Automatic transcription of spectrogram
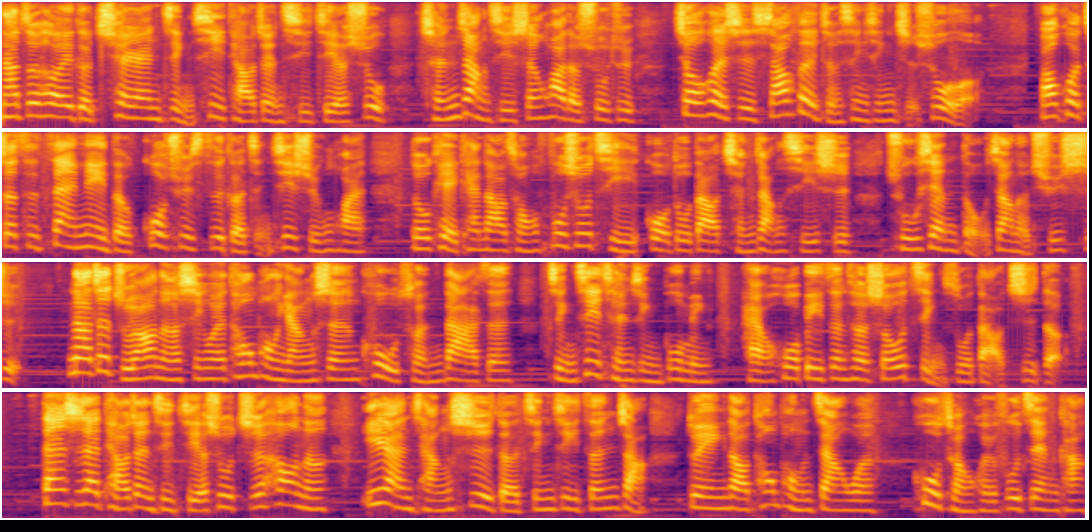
那最后一个确认景气调整期结束、成长期深化的数据，就会是消费者信心指数了。包括这次在内的过去四个景气循环，都可以看到从复苏期过渡到成长期时出现陡降的趋势。那这主要呢是因为通膨扬升、库存大增、景气前景不明，还有货币政策收紧所导致的。但是在调整期结束之后呢，依然强势的经济增长，对应到通膨降温、库存恢复健康，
